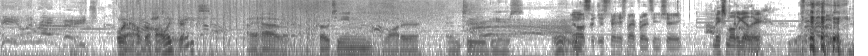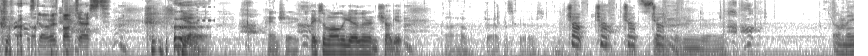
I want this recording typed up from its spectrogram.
Heal and rampage! Or alcoholic drinks? I have protein, water, and two beers. I also just finished my protein shake. Mix them all together. Let's go. Let's bump test. Yeah. Handshake. Mix them all together and chug it. Oh god, this goes. Chug, chug, chug, chug. Oh my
